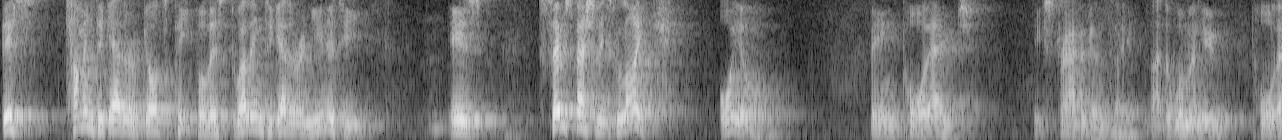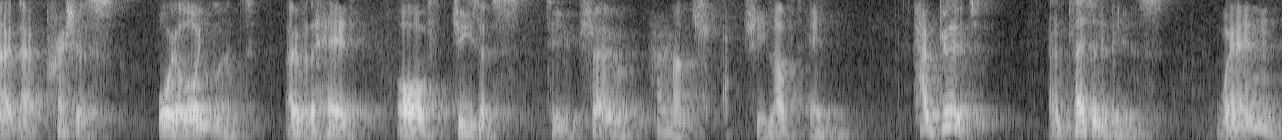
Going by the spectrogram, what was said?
This coming together of God's people, this dwelling together in unity, is so special. It's like oil being poured out extravagantly, like the woman who poured out that precious oil ointment over the head of Jesus to show how much she loved him. How good and pleasant it is when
